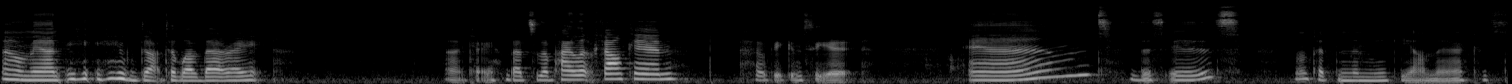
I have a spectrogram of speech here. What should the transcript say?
Oh man, you've got to love that, right? Okay, that's the Pilot Falcon. Hope you can see it. And this is, I'm gonna put the Namiki on there because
